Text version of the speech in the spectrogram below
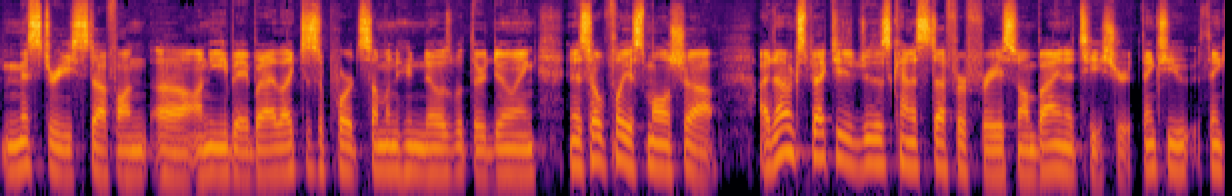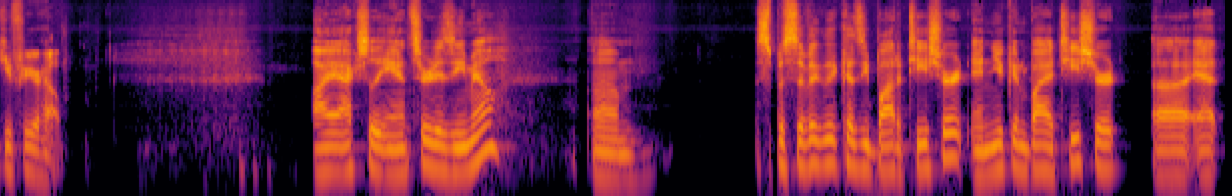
mystery stuff on uh, on eBay, but I like to support someone who knows what they're doing, and it's hopefully a small shop. I don't expect you to do this kind of stuff for free, so I'm buying a T-shirt. Thanks you, thank you for your help. I actually answered his email, um, specifically because he bought a T-shirt, and you can buy a T-shirt uh, at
